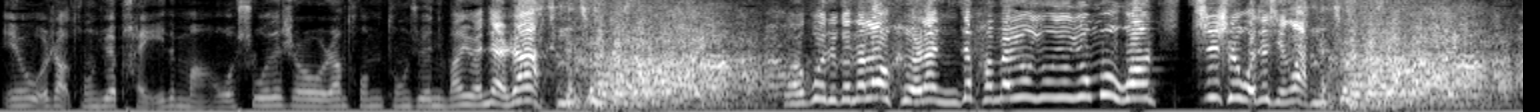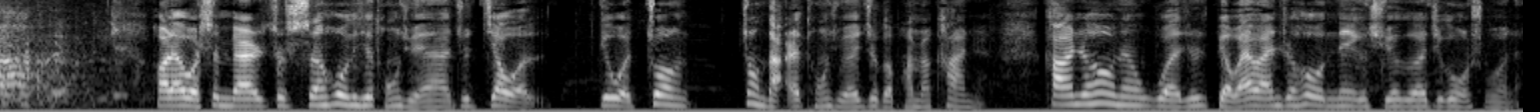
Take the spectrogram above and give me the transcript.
因为我找同学陪的嘛，我说的时候，我让同同学你往远点站，我要过去跟他唠嗑了，你在旁边用用用用目光支持我就行了。后来我身边就身后那些同学就叫我给我壮壮胆的同学就搁旁边看着，看完之后呢，我就表白完之后，那个学哥就跟我说了，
